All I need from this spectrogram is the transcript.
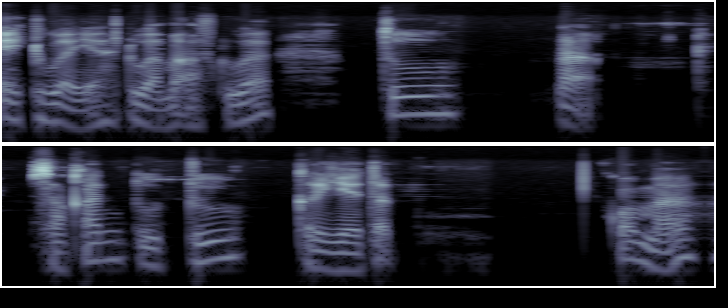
eh dua ya dua maaf dua to nah misalkan to do created koma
